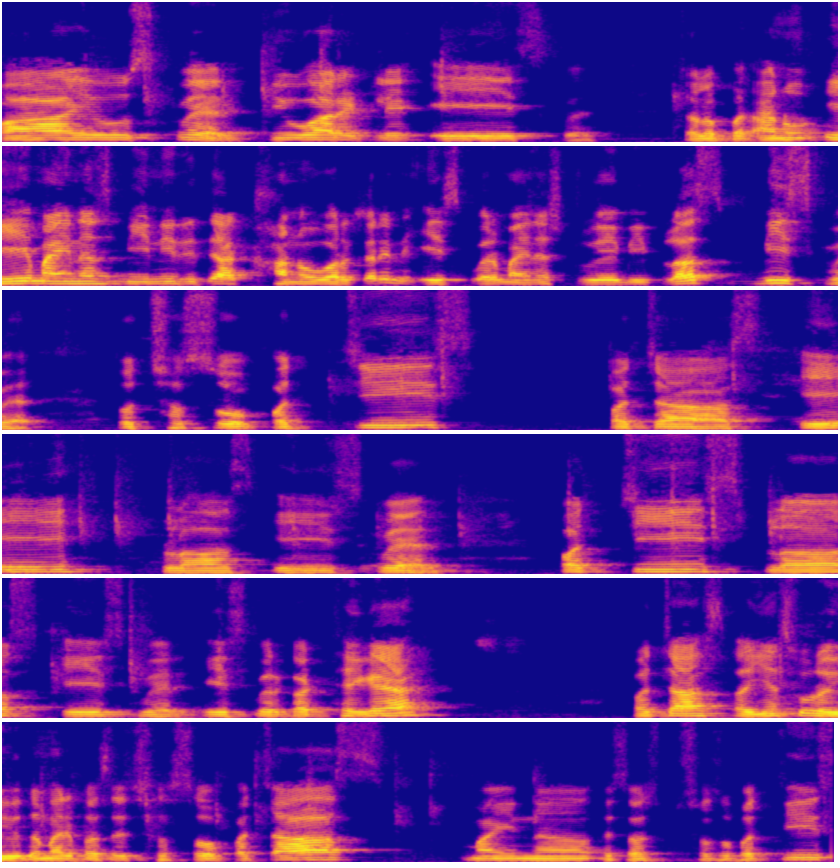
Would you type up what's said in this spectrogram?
ફાઈવ સ્ક્વેર ક્યુઆર એટલે એ સ્ક્વેર ચલો આનું એ માઇનસ બીની રીતે આખાનો વર્ગ કરીને A square minus two A B plus B square તો છસો પચીસ પચાસ એ પ્લસ એ સ્ક્વેર પચીસ plus A square A square cut થઈ ગયા. પચાસ અહીંયા શું રહ્યું તમારી પાસે છસો પચાસ માઇનસ છસો પચીસ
